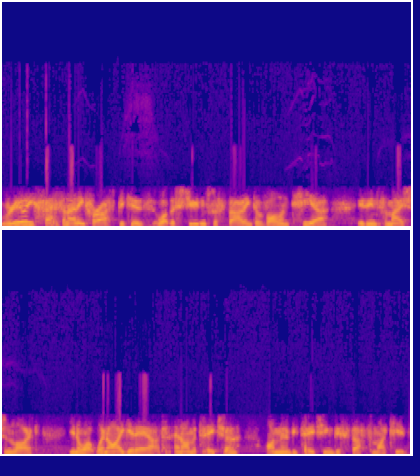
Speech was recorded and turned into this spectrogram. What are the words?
really fascinating for us because what the students were starting to volunteer is information like, you know what, when I get out and I'm a teacher, I'm going to be teaching this stuff to my kids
